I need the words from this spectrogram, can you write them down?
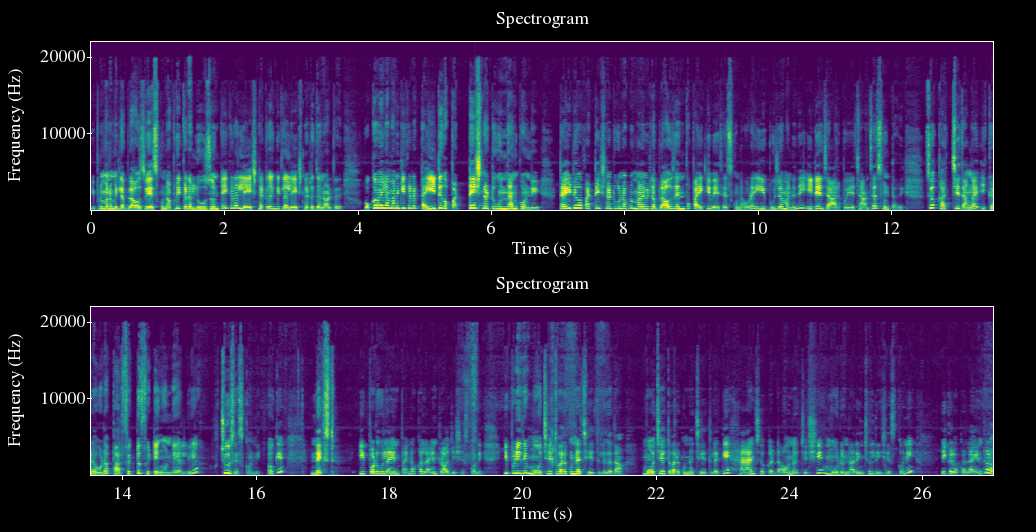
ఇప్పుడు మనం ఇట్లా బ్లౌజ్ వేసుకున్నప్పుడు ఇక్కడ లూజ్ ఉంటే ఇక్కడ లేచినట్టుగా ఇట్లా లేచినట్టుగా కనబడుతుంది. ఒకవేళ మనకి ఇక్కడ టైట్గా పట్టేసినట్టుగా ఉందనుకోండి టైట్గా పట్టేసినట్టుగా ఉన్నప్పుడు మనం ఇట్లా బ్లౌజ్ ఎంత పైకి వేసేసుకున్నా కూడా ఈ భుజం అనేది ఇటే జారిపోయే ఛాన్సెస్ ఉంటుంది. సో ఖచ్చితంగా ఇక్కడ కూడా పర్ఫెక్ట్ ఫిట్టింగ్ ఉండేది చూసేసుకోండి. ఓకే నెక్స్ట్ ఈ పొడుగు లైన్ పైన ఒక లైన్ డ్రా చేసేసుకోండి. ఇప్పుడు ఇది మోచేతి వరకు ఉన్న చేతులు కదా మోచేతి వరకు ఉన్న చేతులకి హ్యాండ్స్ యొక్క డౌన్ వచ్చేసి మూడున్నర ఇంచులు తీసేసుకొని ఇక్కడ ఒక లైన్ డ్రా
